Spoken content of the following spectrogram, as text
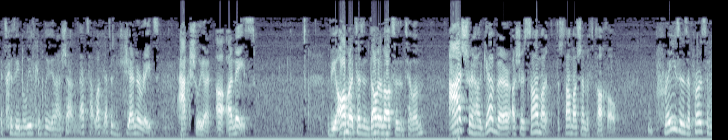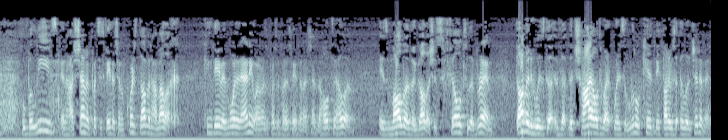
it's because they believe completely in Hashem. That's how that's what generates actually a, a, an ace. The Alma it says in David Melech says in Tehillim, Asher Hagever Asher Sama Hashem Iftacho. Praise it as a person who believes in Hashem and puts his faith in Hashem. Of course, David Hamelech, King David, more than anyone, was the person who put his faith in Hashem. The whole Tehillim is Mala the Galish, is filled to the brim. David, who is the, the, the child who was a little kid, they thought he was illegitimate,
